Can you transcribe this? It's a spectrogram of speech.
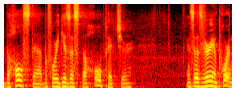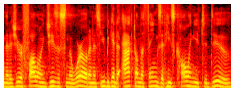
the whole step, before he gives us the whole picture. And so it's very important that as you are following Jesus in the world and as you begin to act on the things that he's calling you to do,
